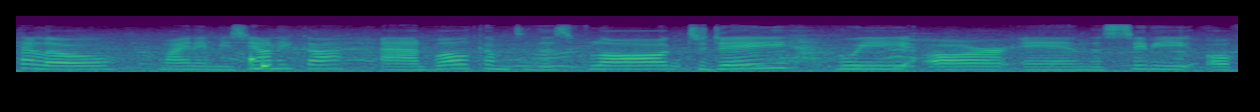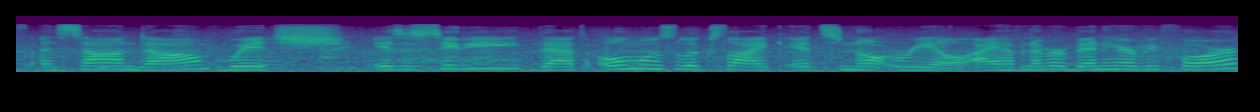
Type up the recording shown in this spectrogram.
Hello, my name is Janika and welcome to this vlog. Today we are in the city of Zaandam, which is a city that almost looks like it's not real. I have never been here before,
